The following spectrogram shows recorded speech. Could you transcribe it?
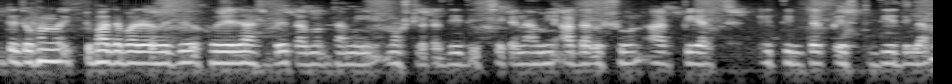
এটা যখন একটু ভাজা ভাজা হয়ে হয়ে আসবে, তার মধ্যে আমি মশলাটা দিয়ে দিচ্ছি। এখানে আমি আদা রসুন আর পেঁয়াজ, এই তিনটার পেস্ট দিয়ে দিলাম।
